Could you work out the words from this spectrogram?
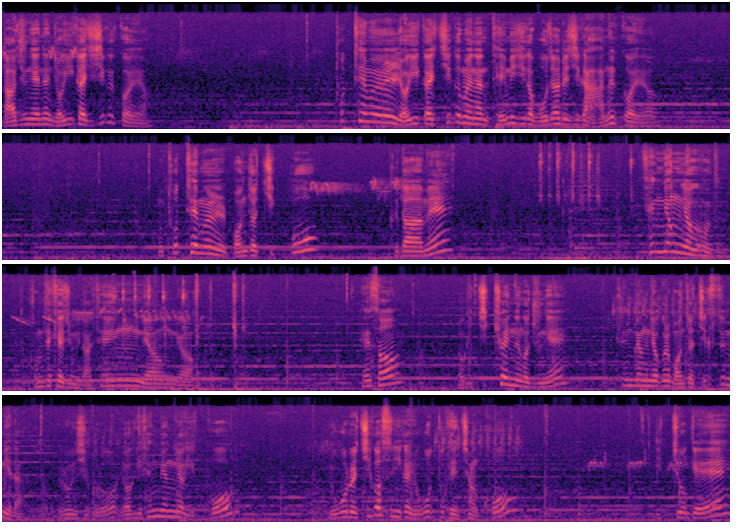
나중에는 여기까지 찍을 거예요. 토템을 여기까지 찍으면은 데미지가 모자르지가 않을 거예요. 토템을 먼저 찍고 그 다음에 생명력을 검- 검색해 줍니다. 생명력. 해서 여기 찍혀 있는 것 중에 생명력을 먼저 찍습니다. 이런 식으로 여기 생명력 있고 요거를 찍었으니까 요것도 괜찮고 이쪽에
